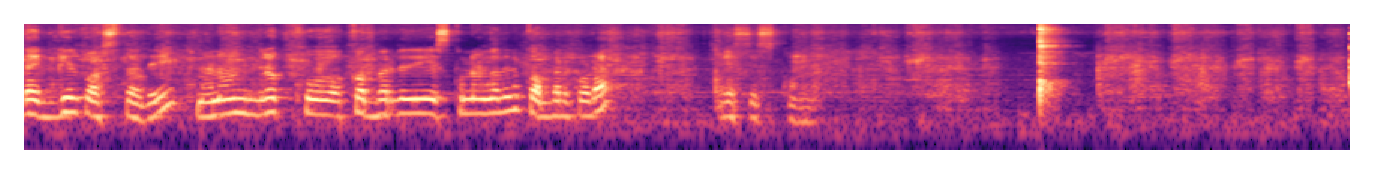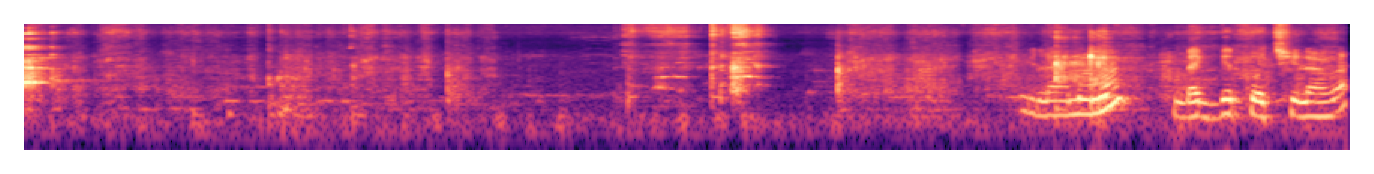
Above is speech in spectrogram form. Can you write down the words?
దగ్గరికి వస్తుంది. మనం ఇందులో కొ- కొబ్బరి వేసుకున్నాం కదండి కొబ్బరి కూడా వేసేసుకుందాం ఇలా మనం దగ్గరికి వచ్చేలాగా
